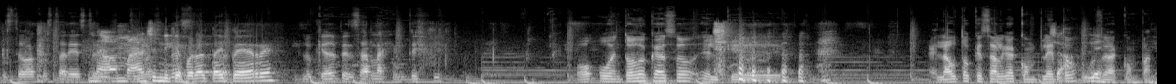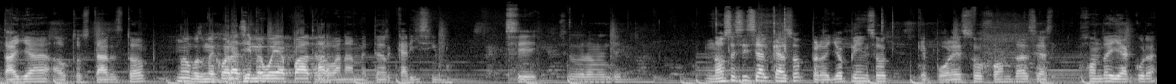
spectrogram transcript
pues te va a costar esto. No ¿Te manches, ni que fuera el Type R. Lo que ha de pensar la gente. O, o en todo caso, el que. el auto que salga completo, Chale. o sea, con pantalla, auto start stop, No, pues mejor así me voy a te lo patar. van a meter carísimo. Sí, seguramente. No sé si sea el caso, pero yo pienso que por eso Honda, se ha- Honda y Acura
